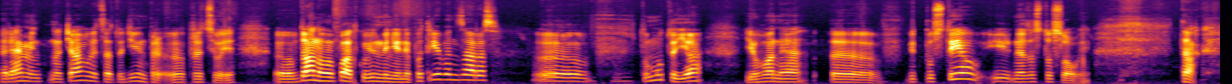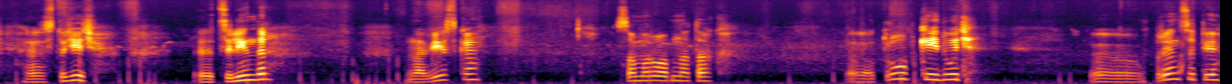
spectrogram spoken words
ремінь натягується, тоді він працює. В даному випадку він мені не потрібен зараз, тому то я його не відпустив і не застосовую. Так, стоїть циліндр, навіска саморобна, так. Е, Трубки йдуть. Е, В принципі,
